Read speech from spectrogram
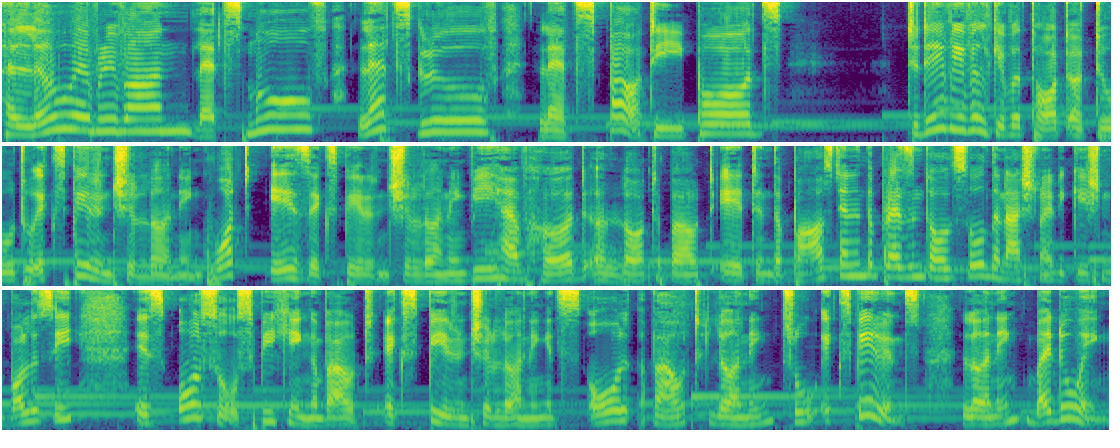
Hello, everyone. Let's move, let's groove, let's party pods. Today, we will give a thought or two to experiential learning. What is experiential learning? We have heard a lot about it in the past and in the present also. The National Education Policy is also speaking about experiential learning. It's all about learning through experience, learning by doing.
